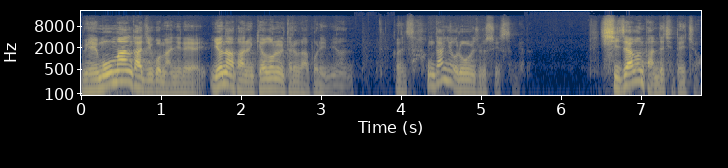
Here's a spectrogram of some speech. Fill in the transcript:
외모만 가지고 만일에 연합하는 결혼을 들어가 버리면 그건 상당히 어려워질 수 있습니다. 시작은 반드시 되죠.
